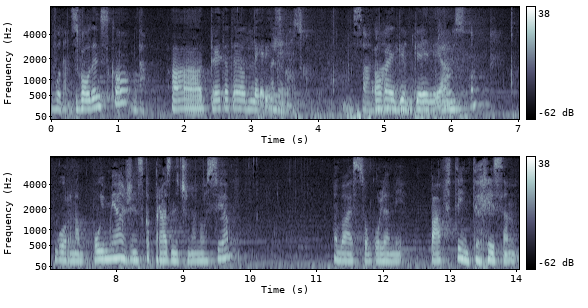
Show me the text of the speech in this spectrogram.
Воденско. Воденско. Да. А третата е од Леринско. Леринско. Сада, Ова е Гевгелија. Горна бојмја, женска празнична носија. Ова е со големи пафти, интересен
